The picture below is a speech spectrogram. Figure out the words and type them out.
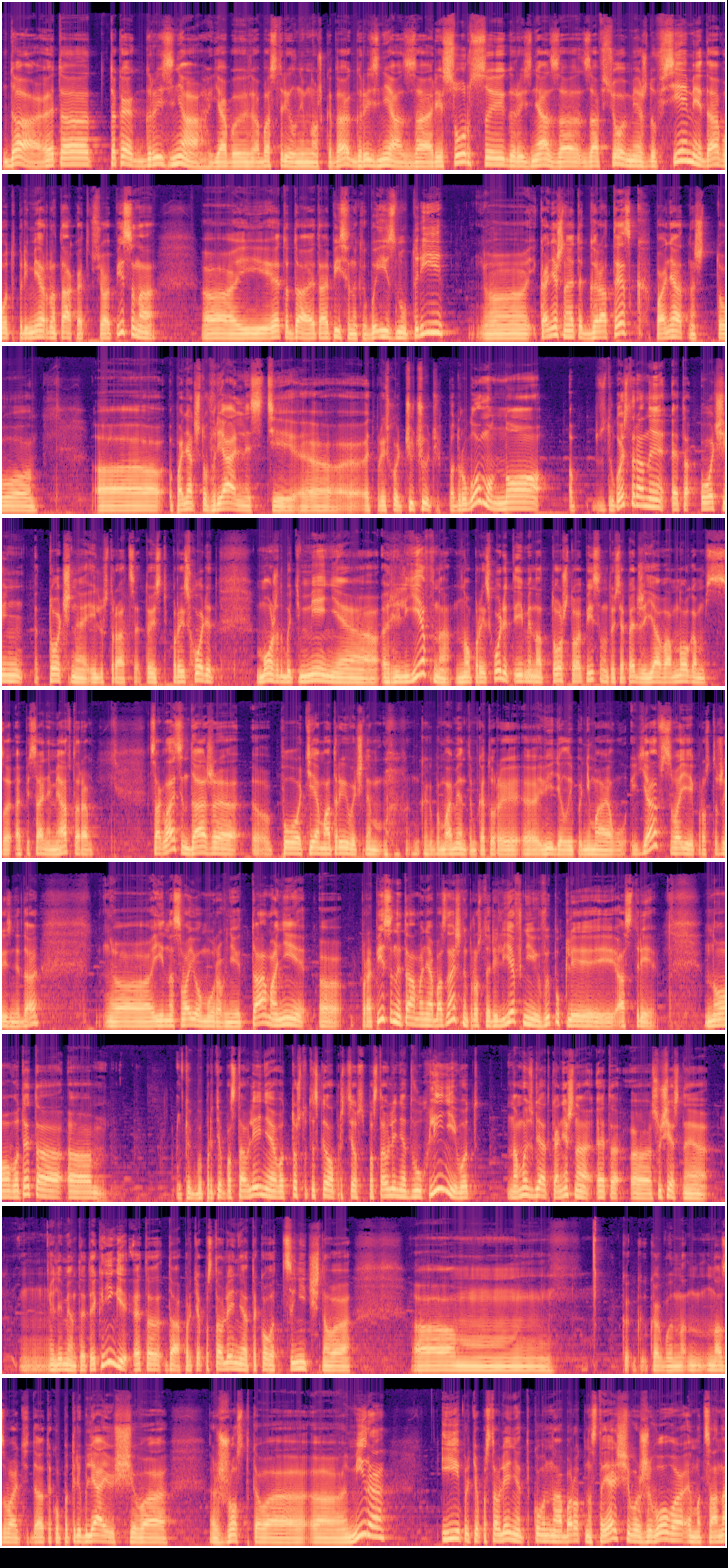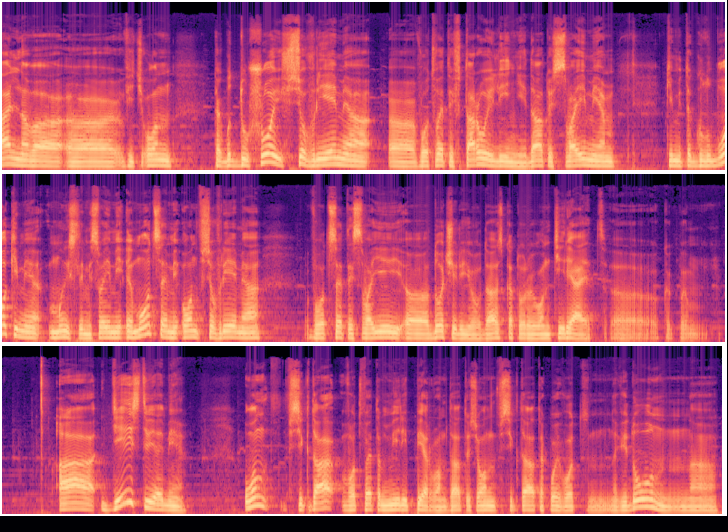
Да, это такая грызня, я бы обострил немножко, да, грызня за ресурсы, грызня за, за все между всеми, да, вот примерно так это все описано. А, и это, да, это описано как бы изнутри. А, конечно, это гротеск, понятно, что а, понятно, что в реальности э, это происходит чуть-чуть по-другому, но с другой стороны, это очень точная иллюстрация. То есть происходит, может быть, менее рельефно, но происходит именно то, что описано. То есть, опять же, я во многом с описаниями автора согласен, даже э, по тем отрывочным как бы, моментам, которые э, видел и понимал я в своей просто жизни, да, э, и на своем уровне, там они прописаны там, они обозначены просто рельефнее, выпуклее, острее. Но вот это э, как бы противопоставление, вот то, что ты сказал, противопоставление двух линий, вот на мой взгляд, конечно, это э, существенный элемент этой книги, это, да, противопоставление такого циничного, э, как, как бы назвать, да, такого потребляющего жесткого э, мира – и противопоставление такого, наоборот, настоящего, живого, эмоционального, э, ведь он как бы душой все время э, вот в этой второй линии, да, то есть своими какими-то глубокими мыслями, своими эмоциями он все время вот с этой своей э, дочерью, да, с которой он теряет, э, как бы, а действиями он всегда вот в этом мире первым, да, то есть он всегда такой вот на виду, на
